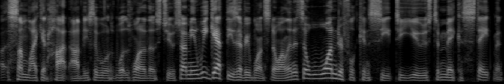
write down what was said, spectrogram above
uh, some like it hot obviously was, was one of those two so i mean we get these every once in a while and it's a wonderful conceit to use to make a statement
